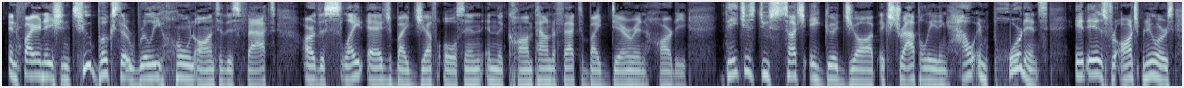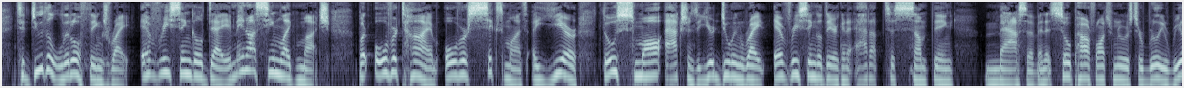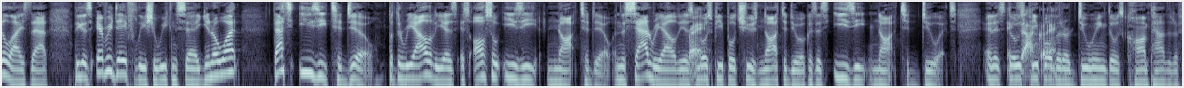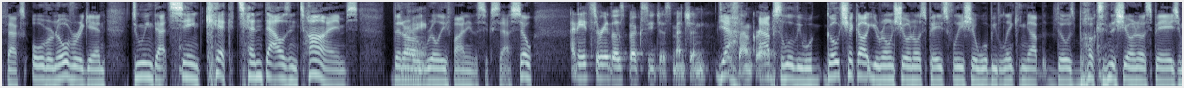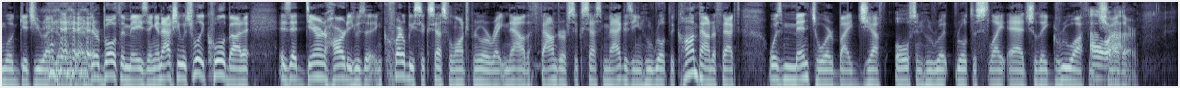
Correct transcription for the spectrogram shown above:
In Fire Nation, two books that really hone on to this fact are The Slight Edge by Jeff Olson and The Compound Effect by Darren Hardy. They just do such a good job extrapolating how important it is for entrepreneurs to do the little things right every single day. It may not seem like much, but over time, over six months, a year, those small actions that you're doing right every single day are going to add up to something massive. And it's so powerful entrepreneurs to really realize that because every day, Felicia, we can say, you know what? That's easy to do. But the reality is it's also easy not to do. And the sad reality is right. most people choose not to do it because it's easy not to do it. And it's those exactly. people that are doing those compounded effects over and over again, doing that same kick 10,000 times that right. are really finding the success. So I need to read those books you just mentioned. Yeah, sound great. absolutely. We'll go check out your own show notes page, Felicia. We'll be linking up those books in the show notes page, and we'll get you right over there. They're both amazing. And actually, what's really cool about it is that Darren Hardy, who's an incredibly successful entrepreneur right now, the founder of Success Magazine, who wrote The Compound Effect, was mentored by Jeff Olson, who wrote, wrote The Slight Edge. So they grew off each oh, wow. other.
